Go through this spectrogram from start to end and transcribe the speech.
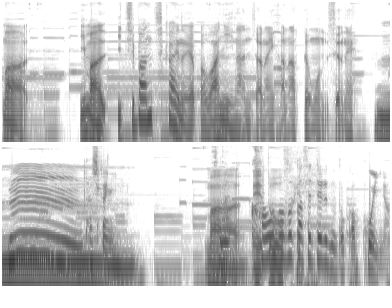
まあ今一番近いのはやっぱワニなんじゃないかなって思うんですよねうーん確かにまあえっ、それ顔覗かとせてるのとかっぽいな。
